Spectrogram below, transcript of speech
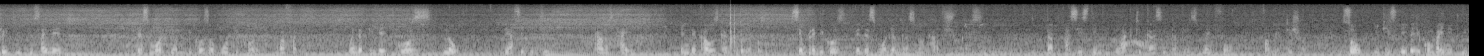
tricky to silage desmodium because of what we call buffering. When the pH goes low, the acidity comes high and the cows can reject simply because the desmodium does not have sugars that assist in lactic acid that is meant for fermentation. So it is either you combine it with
